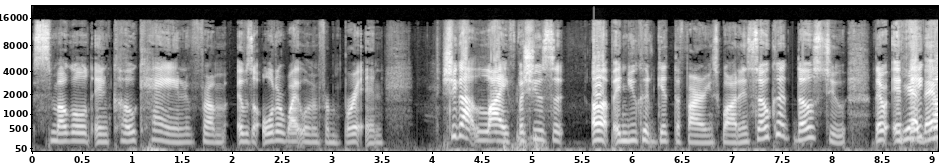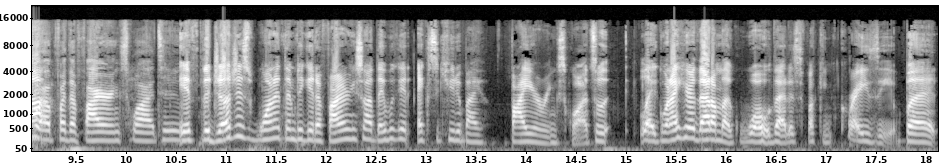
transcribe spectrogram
smuggled in cocaine from it was an older white woman from Britain. She got life, but she was up and you could get the firing squad. And so could those two. There if yeah, they, they got, were up for the firing squad too. If the judges wanted them to get a firing squad they would get executed by firing squad. So like when i hear that i'm like whoa that is fucking crazy. But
